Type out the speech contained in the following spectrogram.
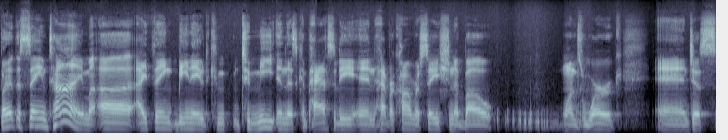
But at the same time, uh, I think being able to com- to meet in this capacity and have a conversation about one's work and just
